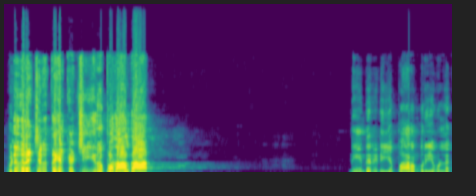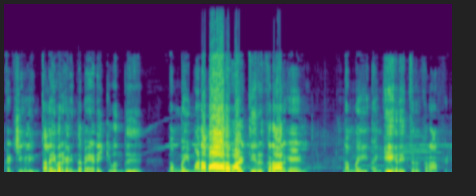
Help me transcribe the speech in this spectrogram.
விடுதலை சிறுத்தைகள் கட்சி இருப்பதால் தான் நீண்ட நெடிய பாரம்பரியம் உள்ள கட்சிகளின் தலைவர்கள் இந்த மேடைக்கு வந்து நம்மை மனமாற வாழ்த்தி இருக்கிறார்கள் நம்மை அங்கீகரித்திருக்கிறார்கள்.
